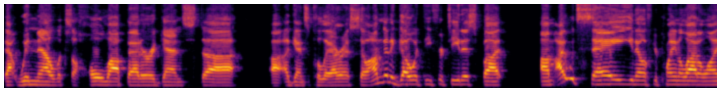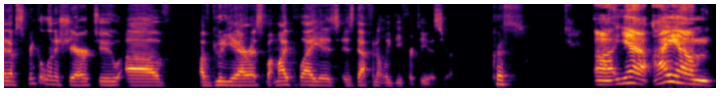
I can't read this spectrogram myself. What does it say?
that win now looks a whole lot better against uh, uh against Collares. So I'm going to go with DeFertatus, but um, I would say you know if you're playing a lot of lineups, sprinkle in a share or two of of Gutierrez. But my play is is definitely DeFertatus here. Chris. Uh, yeah, I um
